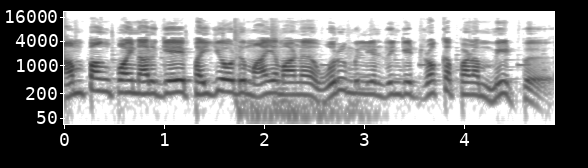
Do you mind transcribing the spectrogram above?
அம்பாங் பாயிண்ட் அருகே பையோடு மாயமான ஒரு மில்லியன் ரிங்கிட் ரொக்கப்பணம் மீட்பு.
